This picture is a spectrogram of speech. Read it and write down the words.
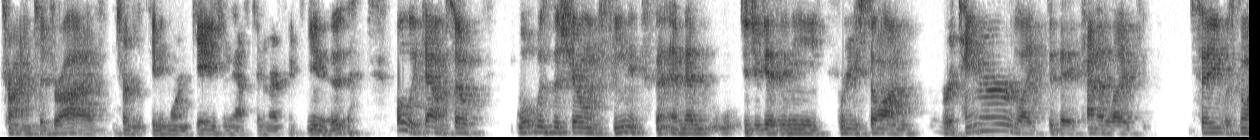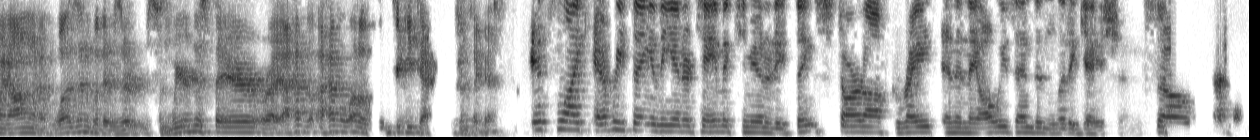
trying to drive in terms of getting more engaged in the African American community. Holy cow! So, what was the show in Phoenix then? And then, did you get any? Were you still on retainer? Like, did they kind of like say it was going on when it wasn't? But there's there some weirdness there, right? I have I have a lot of ticky tack questions, I guess. It's like everything in the entertainment community. Things start off great, and then they always end in litigation. So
